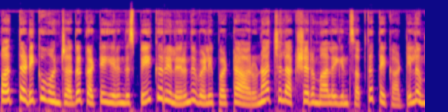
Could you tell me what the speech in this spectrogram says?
பத்தடிக்கு ஒன்றாக கட்டியிருந்த ஸ்பீக்கரிலிருந்து வெளிப்பட்ட அருணாச்சல அக்ஷரமாலையின் சப்தத்தை காட்டிலும்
